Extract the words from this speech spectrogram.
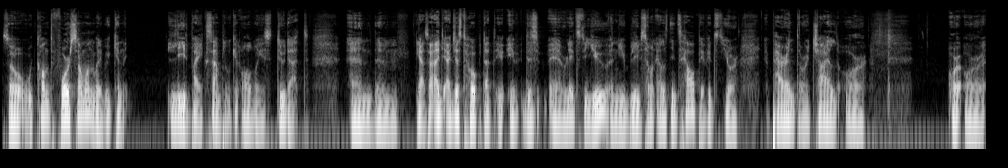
So we can't force someone, but we can lead by example. We can always do that. And um, yeah, so I, I just hope that if, if this uh, relates to you and you believe someone else needs help, if it's your parent or a child or or or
